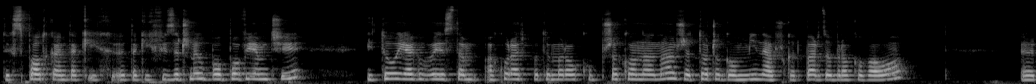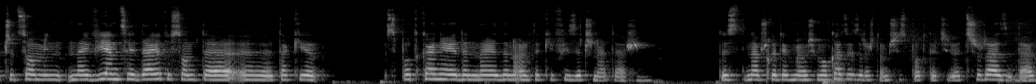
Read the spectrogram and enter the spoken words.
Tych spotkań takich, takich fizycznych, bo powiem Ci, i tu jakby jestem akurat po tym roku przekonana, że to, czego mi na przykład bardzo brakowało, e, czy co mi najwięcej daje, to są te y, takie spotkania jeden na jeden, ale takie fizyczne też. To jest na przykład, jak miałyśmy okazję zresztą się spotkać, ile trzy razy, tak?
